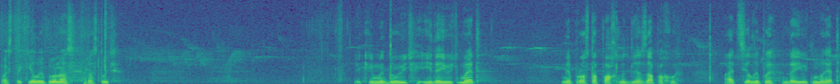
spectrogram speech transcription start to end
Ось такі липи у нас ростуть, які медують і дають мед. Не просто пахнуть для запаху, а ці липи дають мед.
